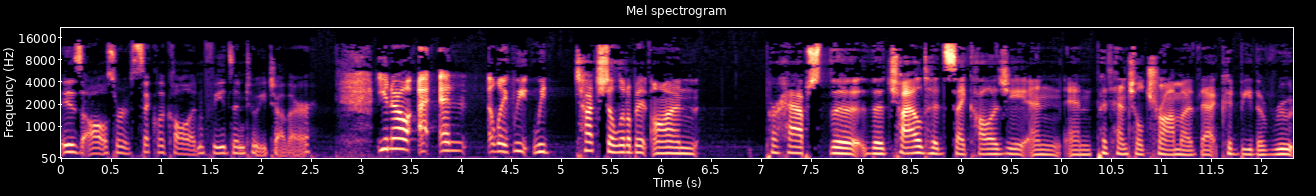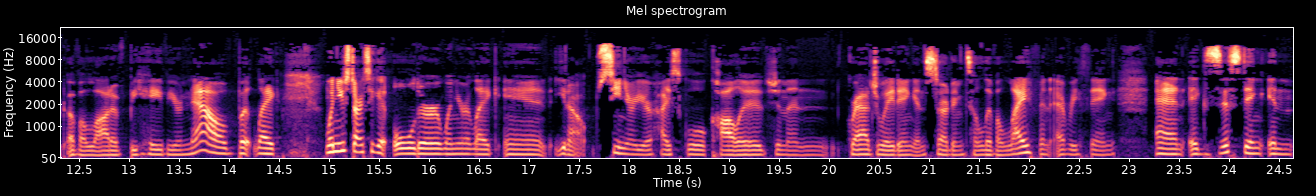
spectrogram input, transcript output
is all sort of cyclical and feeds into each other. You know, I, and like we we touched a little bit on perhaps the the childhood psychology and and potential trauma that could be the root of a lot of behavior now. But like when you start to get older when you're like in you know senior year high school college and then graduating and starting to live a life and everything and existing in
